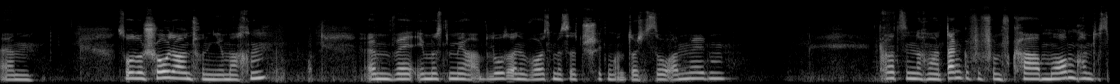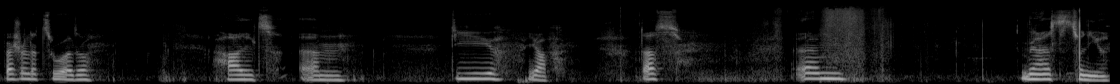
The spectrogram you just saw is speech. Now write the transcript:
ähm, Solo-Showdown-Turnier machen. Ähm, wenn, ihr müsst mir bloß eine Voice-Message schicken und euch so anmelden. Trotzdem nochmal danke für 5K. Morgen kommt das Special dazu, also halt ähm, die, ja, das ähm, wäre das Turnier.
